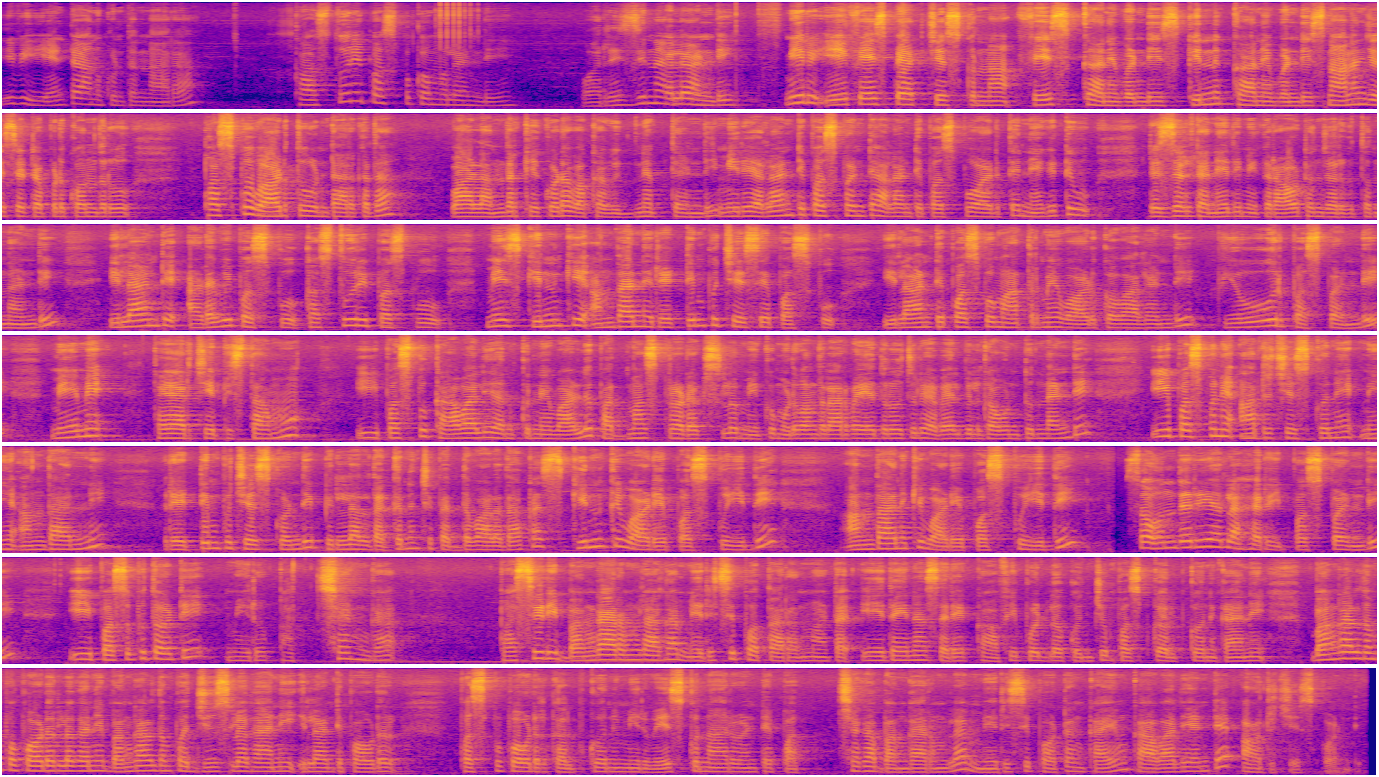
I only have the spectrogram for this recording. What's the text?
ఇవి ఏంటా అనుకుంటున్నారా? కస్తూరి పసుపు కొమ్ములండి. ఒరిజినల్ హలో అండి. మీరు ఏ ఫేస్ ప్యాక్ చేసుకున్నా ఫేస్కి కానివ్వండి స్కిన్కి కానివ్వండి స్నానం చేసేటప్పుడు కొందరు పసుపు వాడుతూ ఉంటారు కదా? వాళ్ళందరికీ కూడా ఒక విజ్ఞప్తి అండి. మీరు ఎలాంటి పసుపు అంటే అలాంటి పసుపు వాడితే నెగిటివ్ రిజల్ట్ అనేది మీకు రావటం జరుగుతుందండి. ఇలాంటి అడవి పసుపు కస్తూరి పసుపు మీ స్కిన్కి అందాన్ని రెట్టింపు చేసే పసుపు ఇలాంటి పసుపు మాత్రమే వాడుకోవాలండి. ప్యూర్ పసుపు అండి మేమే తయారు చేపిస్తాము. ఈ పసుపు కావాలి అనుకునే వాళ్ళు పద్మాస్ ప్రోడక్ట్స్లో మీకు మూడు వందల అరవై ఐదు రోజులు అవైలబుల్గా ఉంటుందండి. ఈ పసుపుని ఆర్డర్ చేసుకొని మీ అందాన్ని రెట్టింపు చేసుకోండి. పిల్లల దగ్గర నుంచి పెద్దవాళ్ళ దాకా స్కిన్కి వాడే పసుపు ఇది అందానికి వాడే పసుపు ఇది. సౌందర్య లహరి పసుపు అండి ఈ పసుపుతోటి మీరు పచ్చంగా పసిడి బంగారంలాగా మెరిసిపోతారనమాట ఏదైనా సరే కాఫీ పొడిలో కొంచెం పసుపు కలుపుకొని కానీ బంగాళదుంప పౌడర్లో కానీ బంగాళదుంప జ్యూస్లో కానీ ఇలాంటి పౌడర్ పసుపు పౌడర్ కలుపుకొని మీరు వేసుకున్నారు అంటే పచ్చగా బంగారంలా మెరిసిపోవటం ఖాయం కావాలి అంటే ఆర్డర్ చేసుకోండి.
